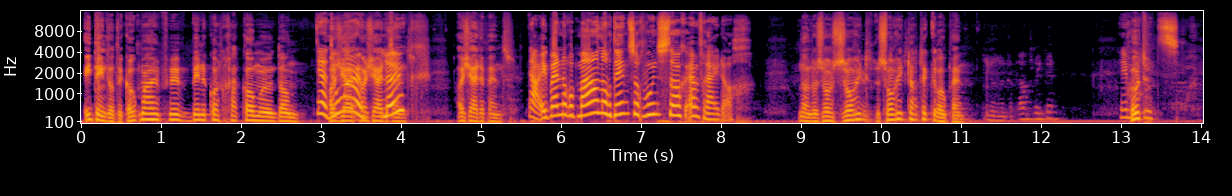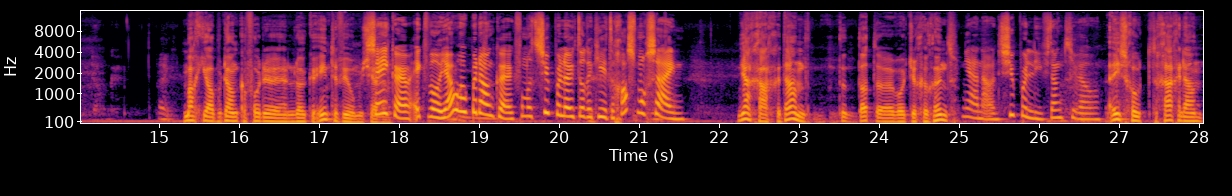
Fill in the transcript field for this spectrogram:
ik denk dat ik ook maar binnenkort ga komen dan. Ja, doe als jij, maar. Als jij er Leuk. bent. Als jij er bent. Nou, ik ben er op maandag, dinsdag, woensdag en vrijdag. Nou, dan zorg, zorg, ik- zorg ik dat ik er ook ben. Helemaal Goed. goed. Mag ik jou bedanken voor de leuke interview, Michelle? Zeker. Ik wil jou ook bedanken. Ik vond het superleuk dat ik hier te gast mocht zijn. Ja, graag gedaan. Dat, dat eh, wordt je gegund. Ja, nou, super lief. Dankjewel. Eens goed, graag gedaan.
